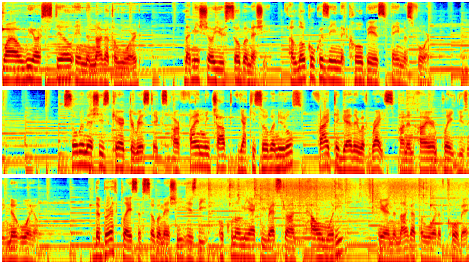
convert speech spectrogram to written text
While we are still in the Nagata ward, let me show you soba meshi, a local cuisine that Kobe is famous for. Soba meshi's characteristics are finely chopped yakisoba noodles fried together with rice on an iron plate using no oil. The birthplace of soba meshi is the okonomiyaki restaurant Aomori here in the Nagata ward of Kobe.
